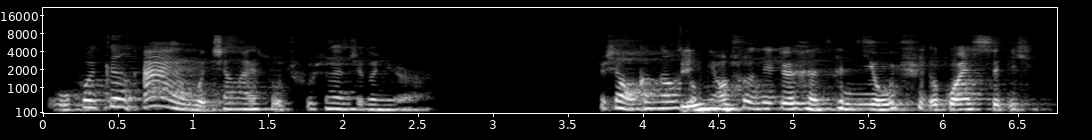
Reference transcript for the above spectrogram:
我会更爱我将来所出生的这个女儿。就像我刚刚所描述的那对很很扭曲的关系里。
